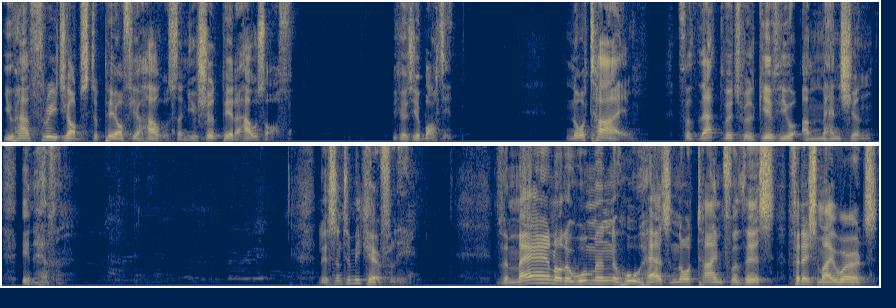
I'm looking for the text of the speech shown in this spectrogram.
You have three jobs to pay off your house, and you should pay the house off because you bought it. No time for that which will give you a mansion in heaven. Listen to me carefully. The man or the woman who has no time for this, finish my words,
